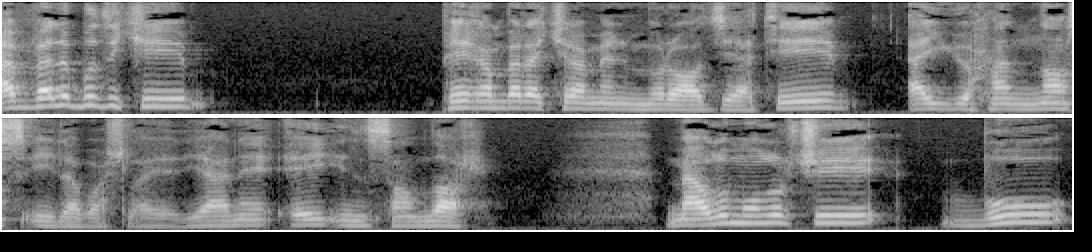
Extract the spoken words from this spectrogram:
Əvvəli budur ki, Peyğəmbər Əkrəmin müraciəti əyyuhənnas ilə başlayır. Yəni, ey insanlar. Məlum olur ki, bu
